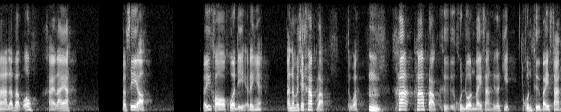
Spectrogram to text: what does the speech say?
มาแล้วแบบโอ้ขายอะไรอะเบซี่เหรอ เฮ้ยขอขวดดิอะไรเงี้ย อันนั้นไม่ใช่ค่าปรับถูกปะค่าค่าปรับคือคุณโดนใบสั่งเทศกิจ คุณถือใบสั่ง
